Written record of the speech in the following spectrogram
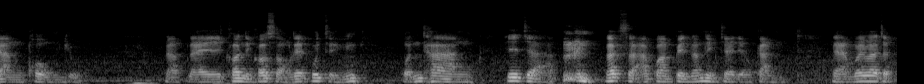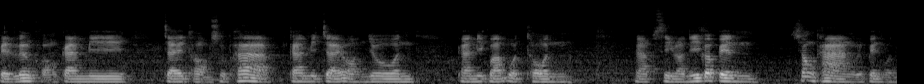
ยังคงอยู่นะในข้อหนึ่งข้อ2ได้พูดถึงหนทางที่จะรักษาความเป็นน้ำหนึ่งใจเดียวกันนะไม่ว่าจะเป็นเรื่องของการมีใจถ่อมสุภาพ การมีใจอ่อนโยน การมีความอดทนนะครับสิ่งเหล่านี้ก็เป็นช่องทางหรือเป็นหน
